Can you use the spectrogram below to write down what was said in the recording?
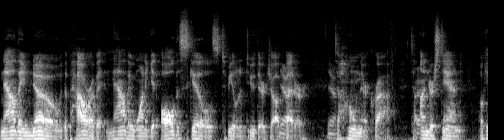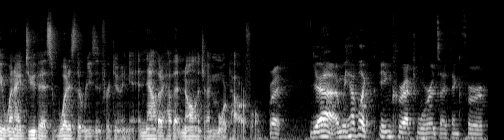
now they know the power of it now they want to get all the skills to be able to do their job Yeah. better Yeah. to hone their craft to Right. understand, okay, when I do this, what is the reason for doing it? And now that I have that knowledge, I'm more powerful. Right. Yeah, and we have like incorrect words, I think, for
